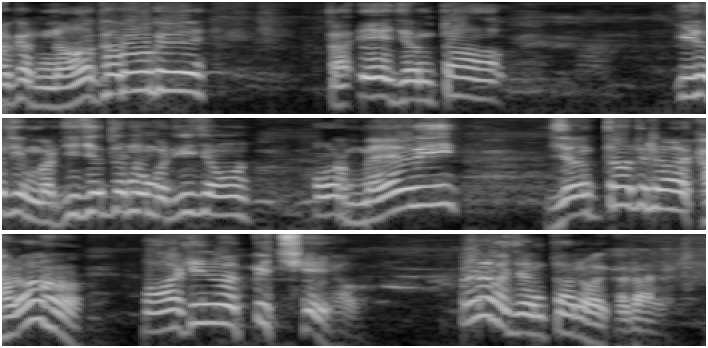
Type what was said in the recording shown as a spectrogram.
ਅਗਰ ਨਾ ਕਰੋਗੇ, ਤਾਂ ਇਹ ਜਨਤਾ ਇਹਨਾਂ ਦੀ ਮਰਜ਼ੀ ਜਿੱਧਰ ਨੂੰ ਮਰਜ਼ੀ ਜਾਉਣ। ਔਰ ਮੈਂ ਵੀ ਜਨਤਾ ਦੇ ਨਾਲ ਖੜਾ ਹਾਂ, ਪਾਰਟੀ ਨਾਲ ਪਿੱਛੇ ਹਾਂ। ਪਹਿਲਾਂ ਜਨਤਾ ਨਾਲ ਖੜਾ ਹਾਂ।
